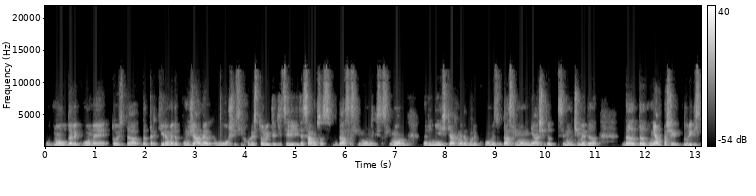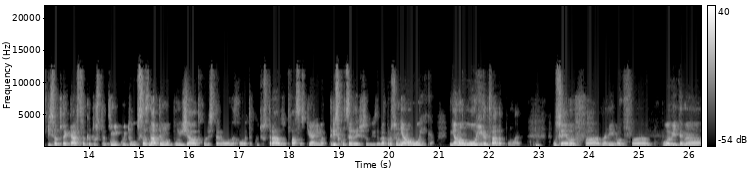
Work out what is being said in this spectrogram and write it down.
отново да лекуваме, т.е. Да, да третираме, да понижаваме лоши си холестерол и триглицеридите само с вода с лимон или с лимон, нали, ние щяхме да го лекуваме с вода с лимон и нямаше да се мъчиме да, да, да нямаше дори да изписват лекарства като статини, които съзнателно понижават холестерола на хората, които страдат от това състояние, имат риск от сърдечно заболяване. Просто няма логика. Няма логика това да помага. Освен в, а, нали, в а, главите на,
